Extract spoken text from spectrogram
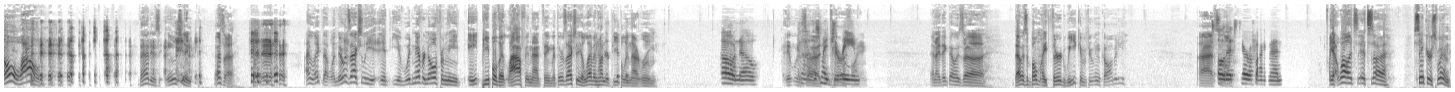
Oh wow, that is ancient. That's a. I like that one. There was actually it. You would never know from the eight people that laugh in that thing, but there was actually 1,100 people in that room. Oh no. It was God, uh, that's my dream. And I think that was uh that was about my third week of doing comedy. Uh, so, Oh, that's terrifying, man. yeah. Well, it's it's uh sink or swim,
